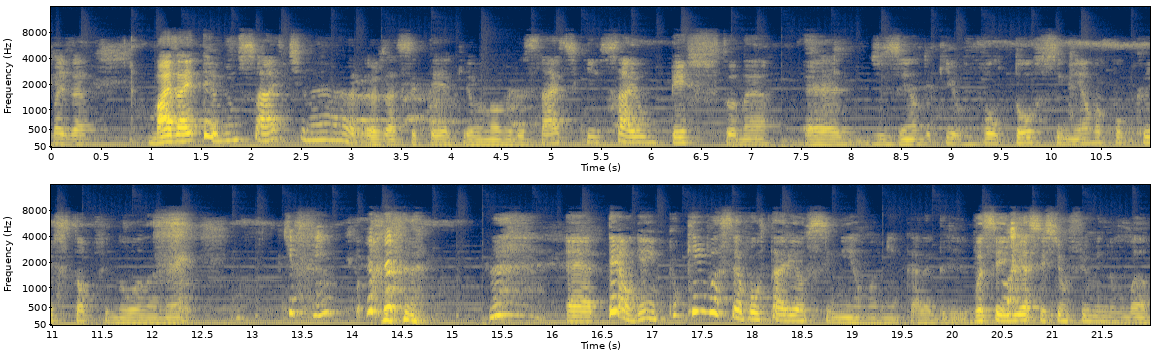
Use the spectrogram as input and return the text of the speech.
Pois é. Mas aí teve um site, né? Eu já citei aqui o nome do site, que saiu um texto, né? é, dizendo que voltou ao cinema por Christopher Nolan, né? Que fim! É, tem alguém? Por quem você voltaria ao cinema, minha cara Dri? Você iria assistir um filme numa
